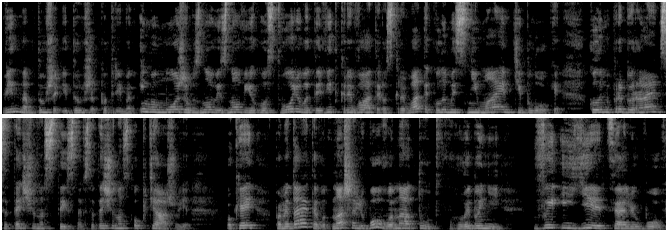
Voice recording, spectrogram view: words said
Він нам дуже і дуже потрібен. І ми можемо знову і знову його створювати, відкривати, розкривати, коли ми знімаємо ті блоки, коли ми прибираємо все те, що нас тисне, все те, що нас обтяжує. Окей? Пам'ятаєте, от наша любов, вона тут, в глибині. Ви і є ця любов,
